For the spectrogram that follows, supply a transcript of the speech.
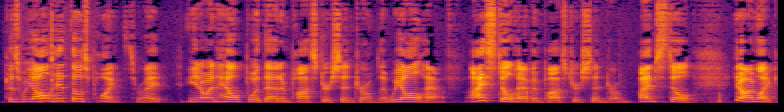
Because we all hit those points, right? You know, and help with that imposter syndrome that we all have. I still have imposter syndrome. I'm still, you know, I'm like,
